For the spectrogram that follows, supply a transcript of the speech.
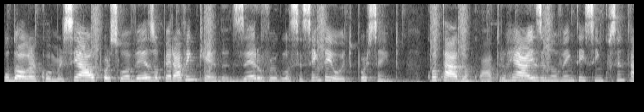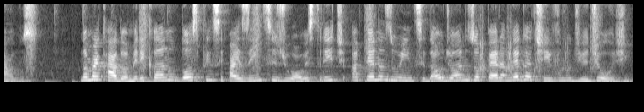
O dólar comercial, por sua vez, operava em queda de 0,68%, cotado a R$ 4,95. No mercado americano, dos principais índices de Wall Street, apenas o índice Dow Jones opera negativo no dia de hoje,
